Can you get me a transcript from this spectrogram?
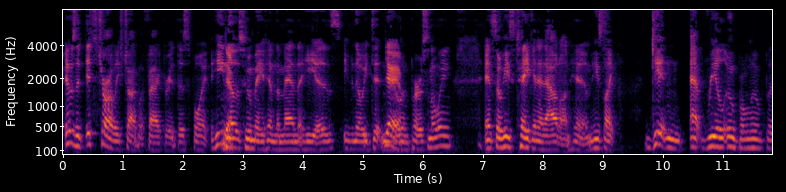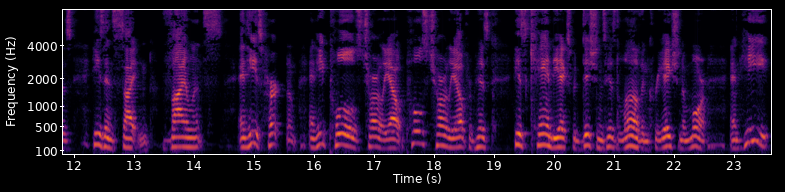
It was a. It's Charlie's Chocolate Factory at this point. He Yeah. knows who made him the man that he is, even though he didn't Yeah, know yeah. him personally, and so he's taking it out on him. He's like getting at real Oompa Loompas. He's inciting violence, and he's hurting them. And he pulls Charlie out, pulls Charlie out from his his candy expeditions, his love and creation of more, and he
